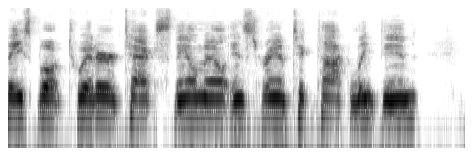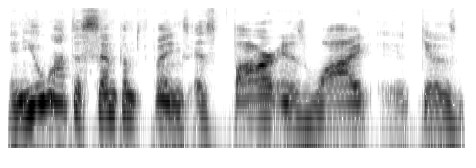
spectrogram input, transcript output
Facebook, Twitter, text, snail mail, Instagram, TikTok, LinkedIn. And you want to send them things as far and as wide, get it in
